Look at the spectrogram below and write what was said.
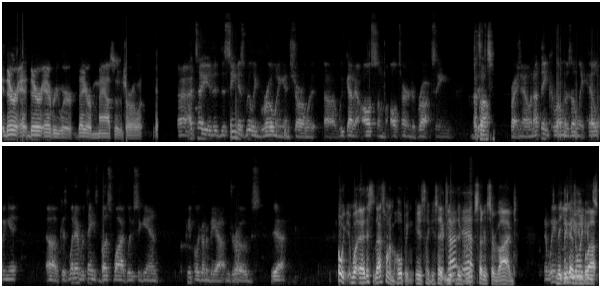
yeah, they're they're everywhere. They are massive in Charlotte. Uh, I tell you, the, the scene is really growing in Charlotte. Uh, we've got an awesome alternative rock scene That's that- awesome. Right now, and I think Corona is only helping it because whenever things bust wide loose again, people are going to be out in droves. Yeah. Oh well, uh, this, that's what I'm hoping. Is like you said, Good the time, yeah. groups that have survived. And we, That you guys the only go cons-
